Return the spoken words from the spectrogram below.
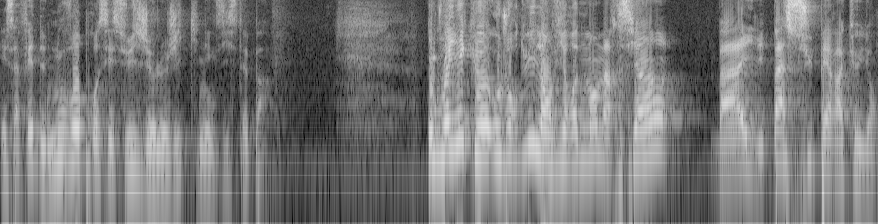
Et ça fait de nouveaux processus géologiques qui n'existent pas. Donc vous voyez qu'aujourd'hui, l'environnement martien, bah, il n'est pas super accueillant.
